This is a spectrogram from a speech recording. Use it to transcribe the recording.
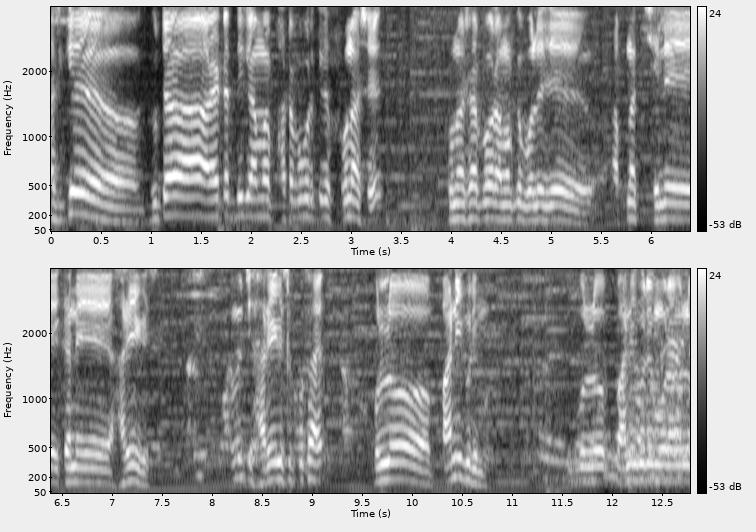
আজকে দুটা আড়াইটার দিকে আমার ফাটাপুকুর থেকে ফোন আসে। ফোন আসার পর আমাকে বলে যে, আপনার ছেলে এখানে হারিয়ে গেছে। আমি বলছি, হারিয়ে গেছে কোথায়? বলল, পানিগুড়ি মোড়। বলল, পানিগুড়ি মোড়? বলল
